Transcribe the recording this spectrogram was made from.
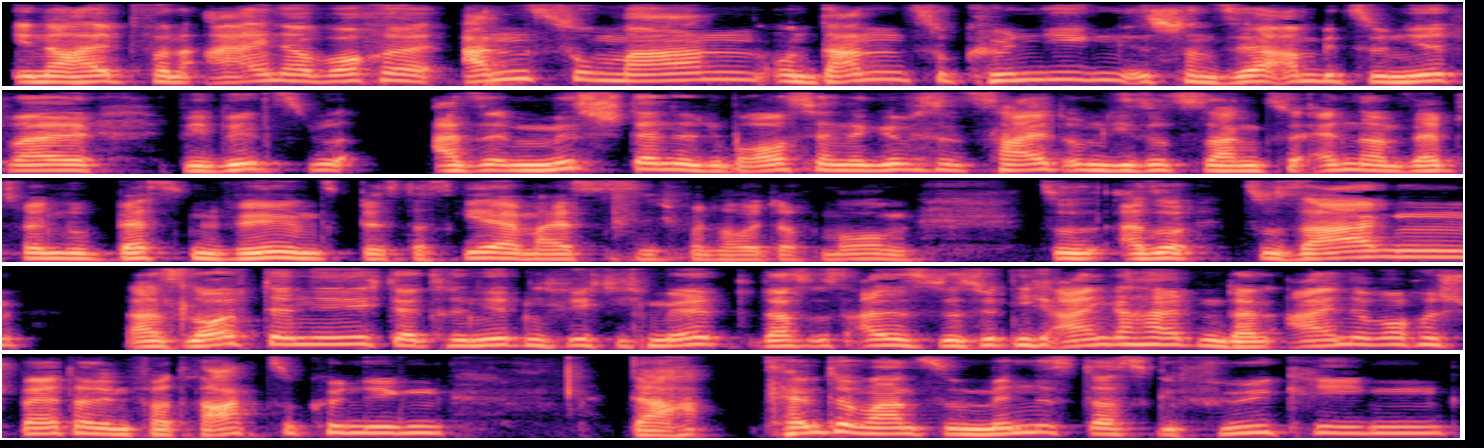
innerhalb von einer Woche anzumahnen und dann zu kündigen, ist schon sehr ambitioniert, weil wie willst du, also im Missstände, du brauchst ja eine gewisse Zeit, um die sozusagen zu ändern, selbst wenn du besten Willens bist, das geht ja meistens nicht von heute auf morgen. Zu, also zu sagen, das läuft der nicht, der trainiert nicht richtig mit, das ist alles, das wird nicht eingehalten, dann eine Woche später den Vertrag zu kündigen, da könnte man zumindest das Gefühl kriegen,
